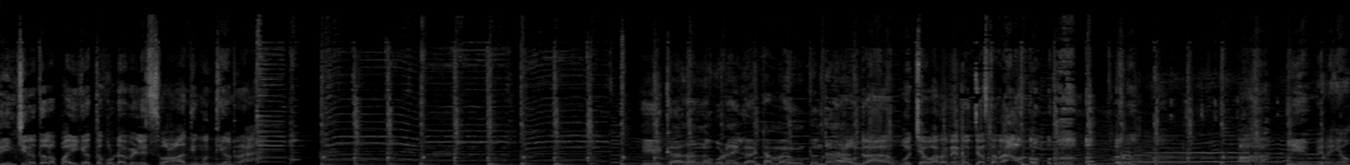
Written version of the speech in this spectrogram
దించిన తల పైకెత్తకుండా వెళ్ళి స్వాతి ముత్యం రా ఈ కాలంలో కూడా ఇలాంటి అమ్మాయి ఉంటుందా? అవునరా వచ్చే వారం నేను వచ్చేస్తానా? ఏం వినయం?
